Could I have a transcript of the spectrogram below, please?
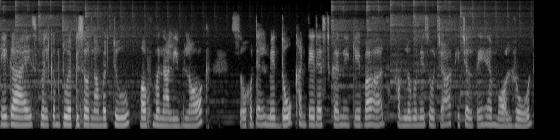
Hey guys, welcome to episode number two of Manali vlog. So so, hotel में दो घंटे रेस्ट करने के बाद हम लोगों ने सोचा कि चलते हैं मॉल रोड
